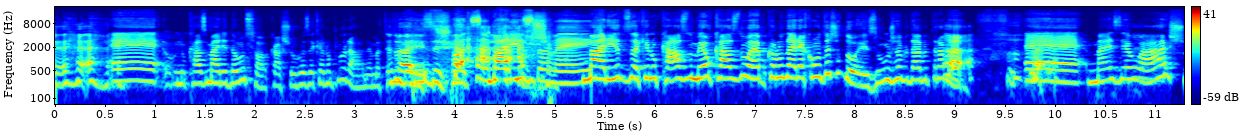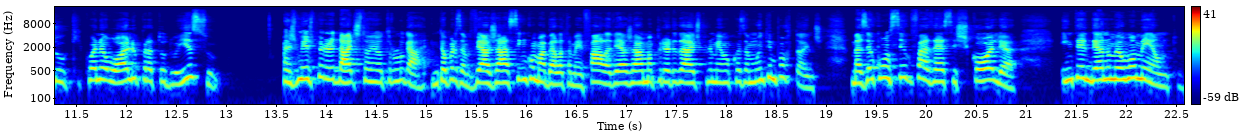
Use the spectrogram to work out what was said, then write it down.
É, no caso marido é um só, cachorros aqui é no plural, né? Mas tudo bem. Pode ser maridos marido também. Maridos aqui no caso, no meu caso não é, porque eu não daria conta de dois. Um já me dá trabalho. É, mas eu acho que quando eu olho pra tudo isso, as minhas prioridades estão em outro lugar. Então, por exemplo, viajar, assim como a Bela também fala, viajar é uma prioridade pra mim, é uma coisa muito importante. Mas eu consigo fazer essa escolha entendendo o meu momento.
